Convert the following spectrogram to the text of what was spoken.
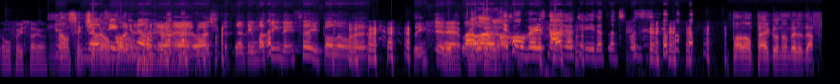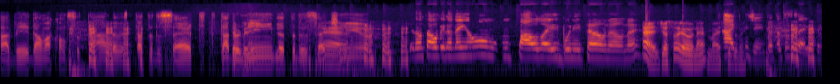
Ou foi só eu? Não senti não, não Paulo. Não. É, é, eu acho que tem uma tendência aí, Paulão. É, sem querer. É, Paulão, quer conversar, meu querido? Eu tô à disposição. Paulão, pega o número da Fabi, dá uma consultada, vê se tá tudo certo. Tá dormindo, tudo certinho. É. Você não tá ouvindo nenhum um Paulo aí bonitão, não, né? É, já sou eu, né? Mas ah, entendi. Então tá tudo certo.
